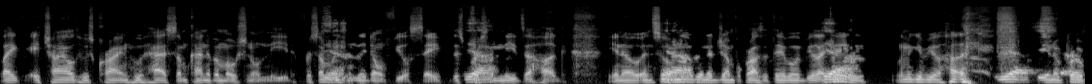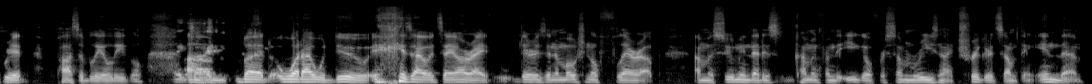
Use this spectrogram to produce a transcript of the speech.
like a child who's crying who has some kind of emotional need. For some yeah. reason they don't feel safe. This person needs a hug you know? And so yeah. i'm not going to jump across the table and be like hey let me give you a hug. Yes, inappropriate. yes possibly illegal. Exactly. Um, but what I would do is I would say, all right, there is an emotional flare up. I'm assuming that is coming from the ego. For some reason, I triggered something in them.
